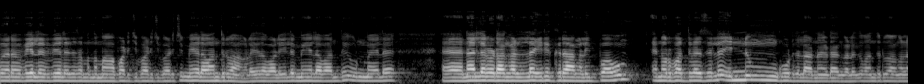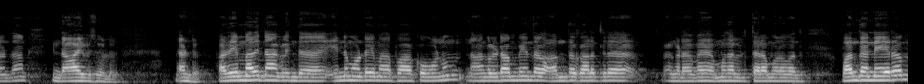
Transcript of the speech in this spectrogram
வேறு வேலை வேலை சம்மந்தமாக படித்து படித்து படித்து மேலே வந்துடுவாங்களே இதை வழியில் மேலே வந்து உண்மையில் நல்ல இடங்களில் இருக்கிறாங்க. இப்போவும் இன்னொரு பத்து வருஷத்தில் இன்னும் கூடுதலான இடங்களுக்கு வந்துடுவாங்களான்னு தான் இந்த ஆய்வு சொல்லுது. நன்று. அதே மாதிரி நாங்கள் இந்த என்னமோண்டையும் அதை பார்க்கணும் நாங்கள் இடம்பெயர்ந்த அந்த காலத்தில் எங்களோட வே முதல் தலைமுறை வந்து வந்த நேரம்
